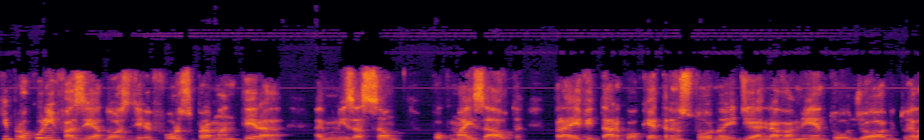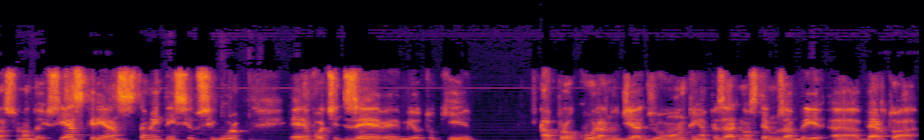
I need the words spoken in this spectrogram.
que procurem fazer a dose de reforço para manter a, a imunização um pouco mais alta, para evitar qualquer transtorno aí de agravamento ou de óbito relacionado a isso. E as crianças também têm sido seguro. É, vou te dizer, Milton, que a procura no dia de ontem, apesar de nós termos uh, aberto a,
